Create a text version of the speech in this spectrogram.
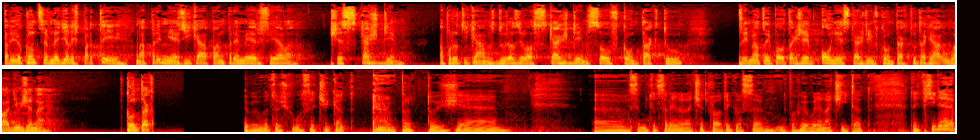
tady dokonce v neděli v partii na primě říká pan premiér Fiala, že s každým, a podotýkám, zdůraznila, s každým jsou v kontaktu, zejména to vypadalo tak, že on je s každým v kontaktu, tak já uvádím, že ne. V kontaktu Budeme trošku muset čekat, protože uh, se mi to celé nenačetlo, teď se po chvíli bude načítat. Teď přijde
